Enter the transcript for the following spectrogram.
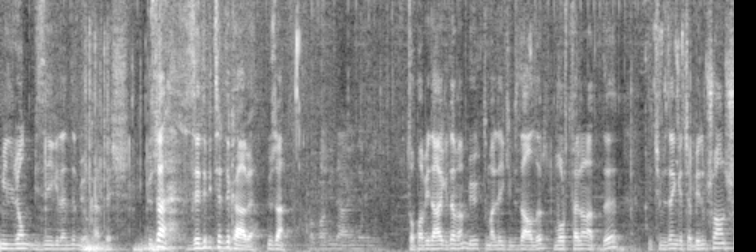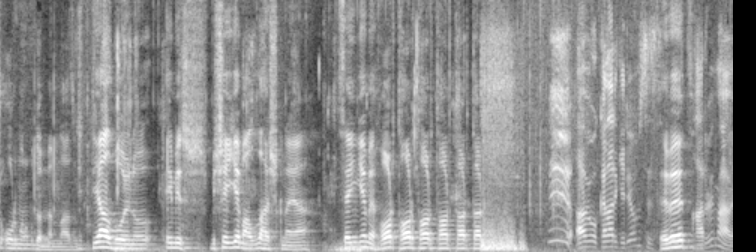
milyon bizi ilgilendirmiyor kardeş. Güzel. Zed'i bitirdik abi. Güzel. Topa bir daha gidebilir. Topa bir daha gidemem. Büyük ihtimalle ikimiz de alır. Ward falan attı. İçimizden geçer. Benim şu an şu ormanımı dönmem lazım. Ciddiye al bu oyunu. Emir bir şey yeme Allah aşkına ya. Sen yeme. Hort hort hort hort hort hort. Abi o kadar geliyor mu siz? Evet. Harbi mi abi?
